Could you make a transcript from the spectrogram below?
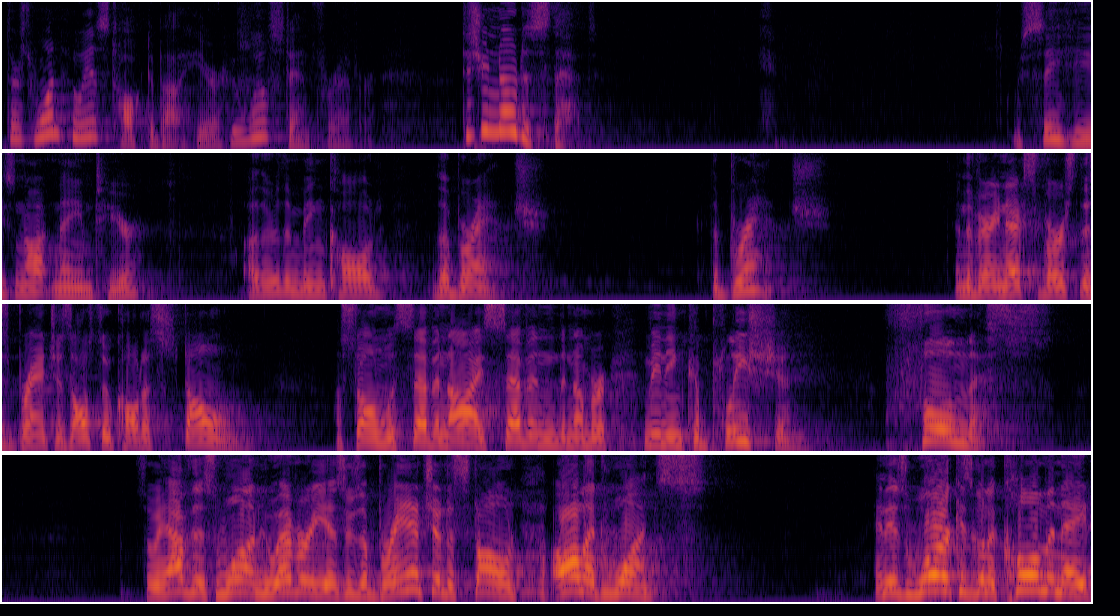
But there's one who is talked about here who will stand forever. Did you notice that? We see he's not named here other than being called the branch. The branch. In the very next verse, this branch is also called a stone. A stone with seven eyes, seven, the number meaning completion, fullness. So we have this one, whoever he is, who's a branch and a stone all at once. And his work is going to culminate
